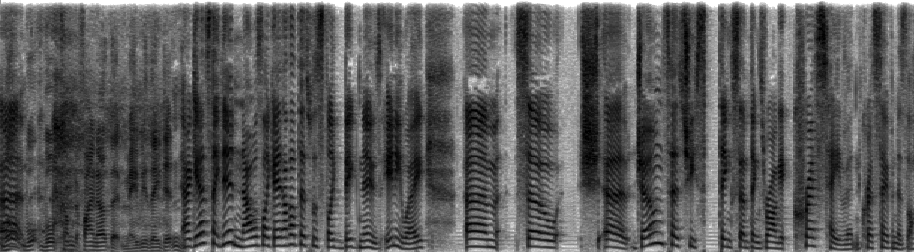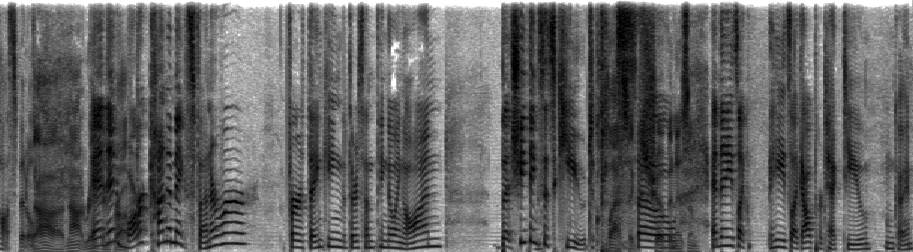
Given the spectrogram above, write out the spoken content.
well, we'll, we'll come to find out that maybe they didn't. I guess they didn't. I was like, I thought this was like big news. Anyway, um, so uh, Joan says she thinks something's wrong at Cresthaven. Cresthaven is the hospital. ah, not Ravencroft. and then Mark kind of makes fun of her for thinking that there's something going on. But she thinks it's cute. Classic chauvinism. And then he's like, he's like, I'll protect you. Okay.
